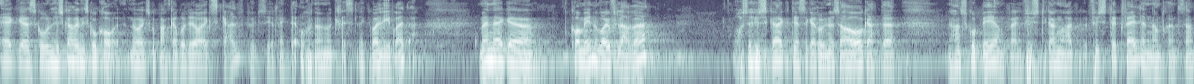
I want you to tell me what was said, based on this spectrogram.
jeg skulle husker jeg skulle, komme, når jeg skulle banke på døra. Jeg skalv plutselig og tenkte åh, nå er det noe kristelig. Jeg var livredd. Men jeg uh, kom inn, og var jo flere. Og så husker jeg det som Rune sa òg, at når han skulle be om kvelden Første gang vi hadde, første kvelden omtrent, sant?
